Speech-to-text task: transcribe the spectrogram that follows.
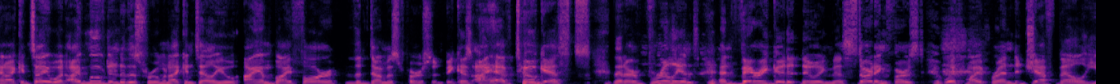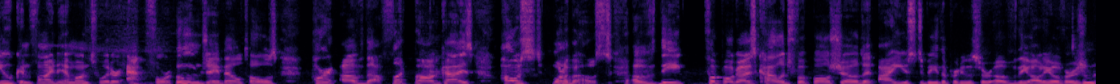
and I can tell you what, I've moved into this room and I can tell you I am by far the dumbest person because I have two guests that are brilliant and very good at doing this. Starting first with my friend Jeff Bell. You can find him on Twitter at for whom J Bell tolls, part of the Footballguys, host, one of the hosts of the Footballguys college football show that I used to be the producer of the audio version,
